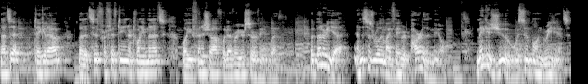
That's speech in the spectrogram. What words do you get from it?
That's it. Take it out, let it sit for 15 or 20 minutes while you finish off whatever you're serving it with. But better yet, and this is really my favorite part of the meal, make a jus with simple ingredients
